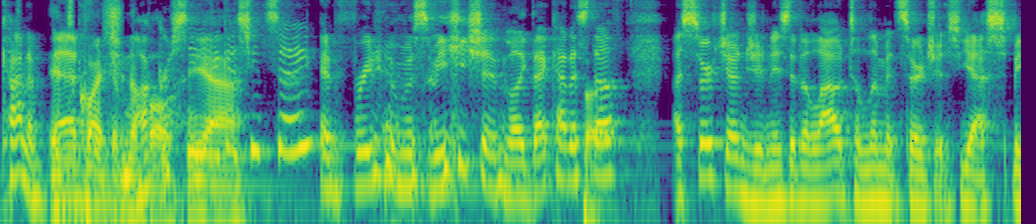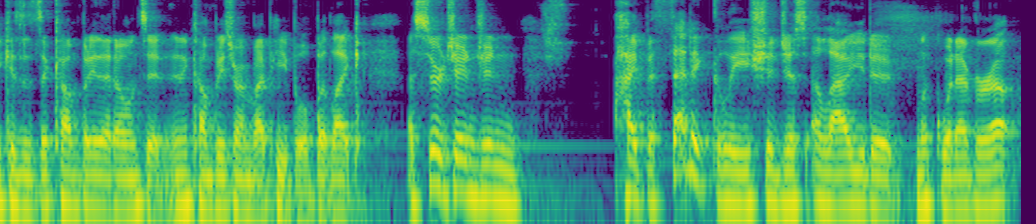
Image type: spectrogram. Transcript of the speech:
kind of bad for democracy, yeah. I guess you'd say, and freedom of speech and like that kind of but, stuff. A search engine is it allowed to limit searches? Yes, because it's a company that owns it and the company's run by people. But like a search engine hypothetically should just allow you to look whatever up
